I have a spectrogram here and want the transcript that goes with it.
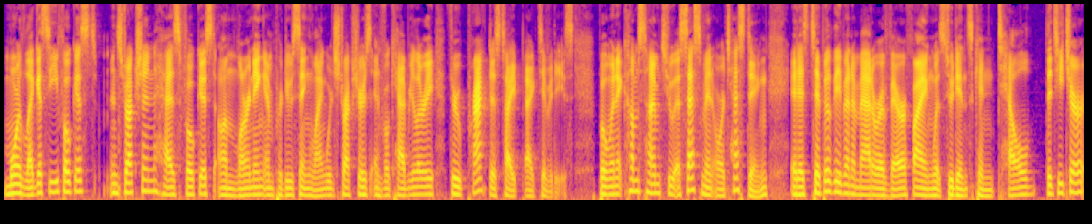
More legacy focused instruction has focused on learning and producing language structures and vocabulary through practice type activities. But when it comes time to assessment or testing, it has typically been a matter of verifying what students can tell the teacher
